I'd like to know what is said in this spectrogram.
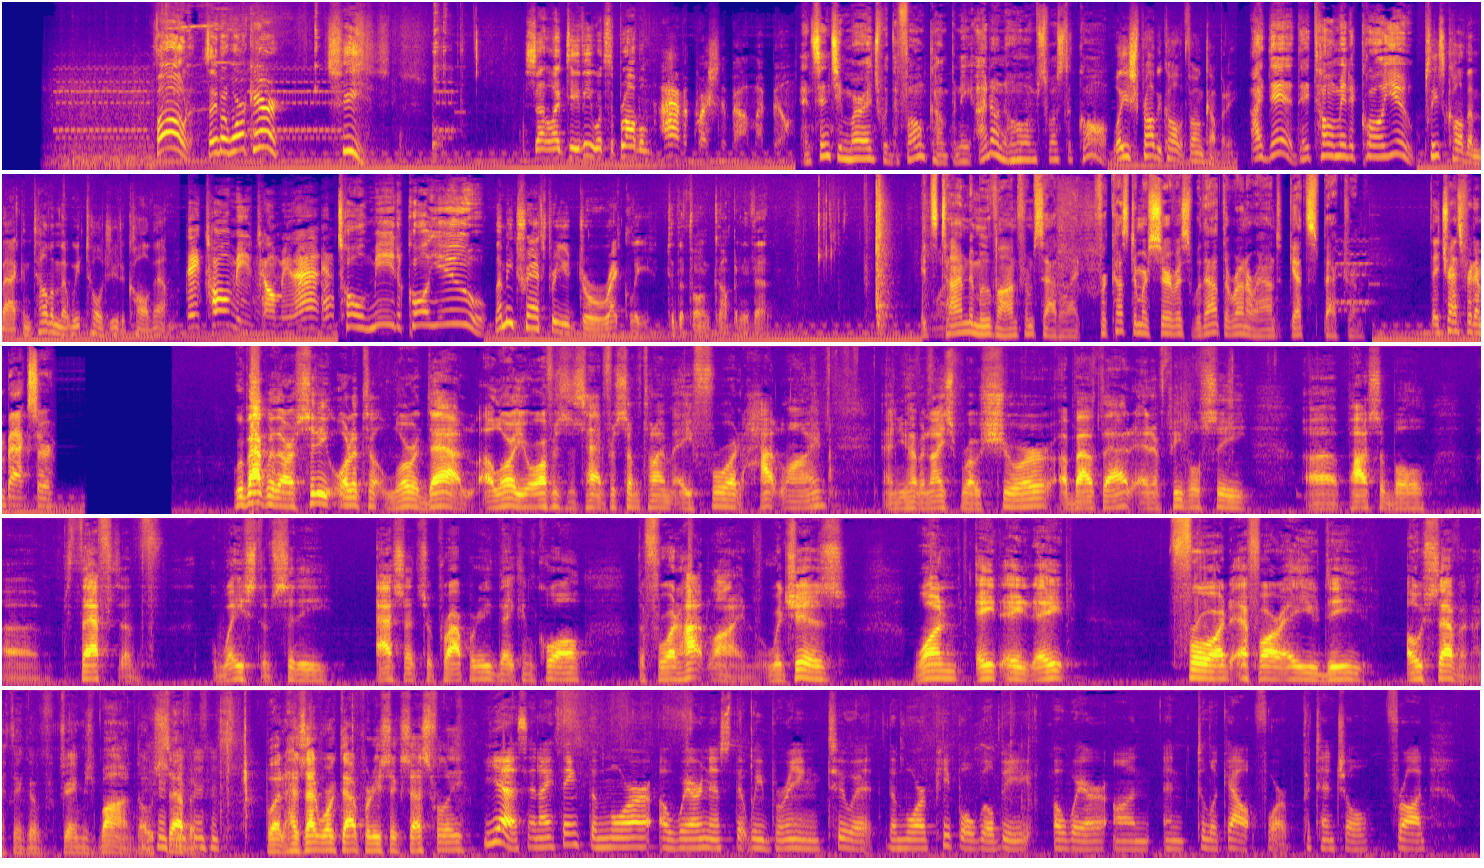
Phone! Does anybody work here? Jeez. Satellite TV, what's the problem? I have a question about my bill. And since you merged with the phone company, I don't know who I'm supposed to call. Well, you should probably call the phone company. I did. They told me to call you. Please call them back and tell them that we told you to call them. They told me you told me that and told me to call you. Let me transfer you directly to the phone company then. It's time to move on from satellite. For customer service without the runaround, get Spectrum. They transferred him back, sir. We're back with our city auditor, Laura Doud. Uh, Laura, your office has had for some time a fraud hotline, and you have a nice brochure about that. And if people see uh, possible uh, theft of waste of city assets or property, they can call the fraud hotline, which is 1 888 fraud, F R A U D 07. I think of James Bond, 07. but has that worked out pretty successfully? Yes, and I think the more awareness that we bring to it, the more people will be aware on and to look out for potential fraud,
